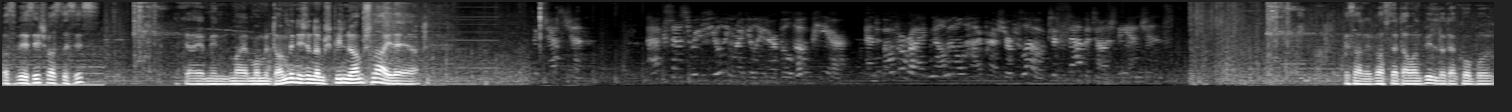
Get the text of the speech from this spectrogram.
Was weiß ich, was das ist? Ja, ich mein, momentan bin ich in dem Spiel nur am Schneiden, ja. Ist auch nicht, was der dauernd will, der Kobold.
